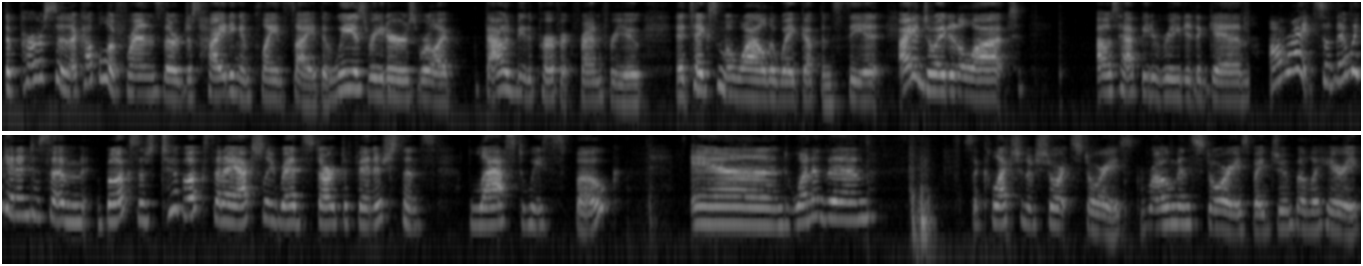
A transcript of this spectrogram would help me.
the person a couple of friends that are just hiding in plain sight that we as readers were like that would be the perfect friend for you. It takes him a while to wake up and see it. I enjoyed it a lot. I was happy to read it again. All right so then we get into some books. There's two books that i actually read start to finish since last we spoke and one of them is a collection of short stories roman stories by jhumpa lahiri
